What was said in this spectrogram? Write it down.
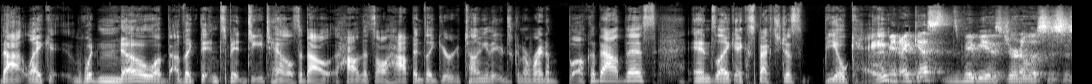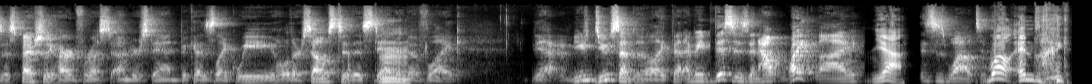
that like would know about like the intimate details about how this all happened. Like you're telling me that you're just gonna write a book about this and like expect to just be okay. I mean, I guess maybe as journalists, this is especially hard for us to understand because, like, we hold ourselves to this standard Mm. of like, yeah, you do something like that. I mean, this is an outright lie. yeah. This is wild to me. Well, and like,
